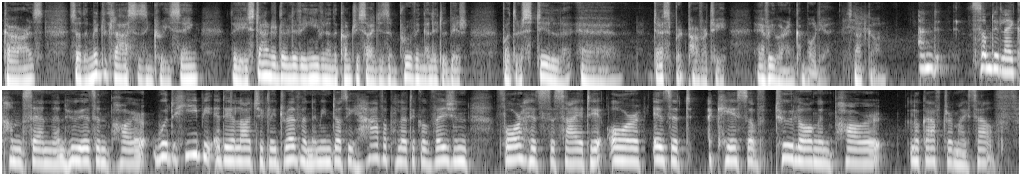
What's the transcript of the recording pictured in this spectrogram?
cars. So the middle class is increasing. The standard of living, even in the countryside, is improving a little bit, but there's still uh, desperate poverty everywhere in Cambodia. It's not gone. And somebody like Hun Sen, then, who is in power, would he be ideologically driven? I mean, does he have a political vision for his society, or is it a case of too long in power, look after myself.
